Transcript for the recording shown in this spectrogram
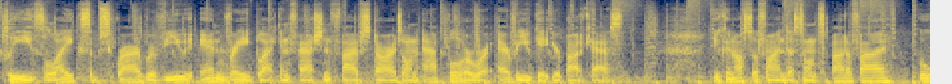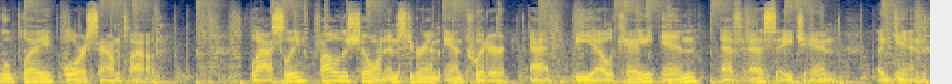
Please like, subscribe, review, and rate Black in Fashion five stars on Apple or wherever you get your podcast. You can also find us on Spotify, Google Play, or SoundCloud. Lastly, follow the show on Instagram and Twitter at BLKNFSHN. Again,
